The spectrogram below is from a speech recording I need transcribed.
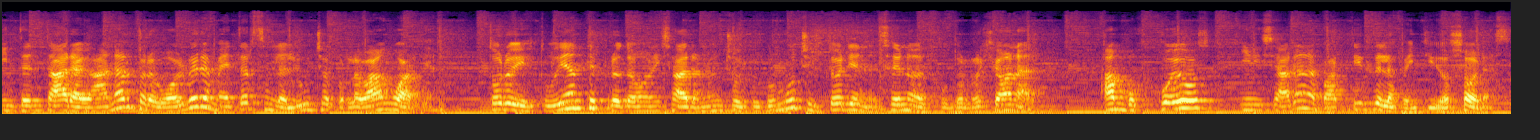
intentará ganar para volver a meterse en la lucha por la vanguardia. Toro y Estudiantes protagonizaron un choque con mucha historia en el seno del fútbol regional. Ambos juegos iniciarán a partir de las 22 horas.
